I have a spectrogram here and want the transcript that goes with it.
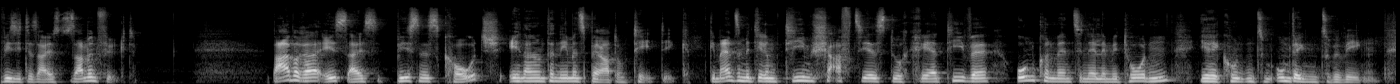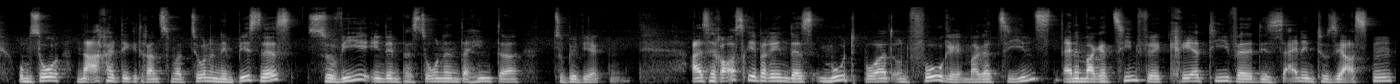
wie sich das alles zusammenfügt. Barbara ist als Business Coach in einer Unternehmensberatung tätig. Gemeinsam mit ihrem Team schafft sie es durch kreative, unkonventionelle Methoden, ihre Kunden zum Umdenken zu bewegen, um so nachhaltige Transformationen im Business sowie in den Personen dahinter zu bewirken. Als Herausgeberin des Moodboard und Vogel Magazins, einem Magazin für kreative Designenthusiasten,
